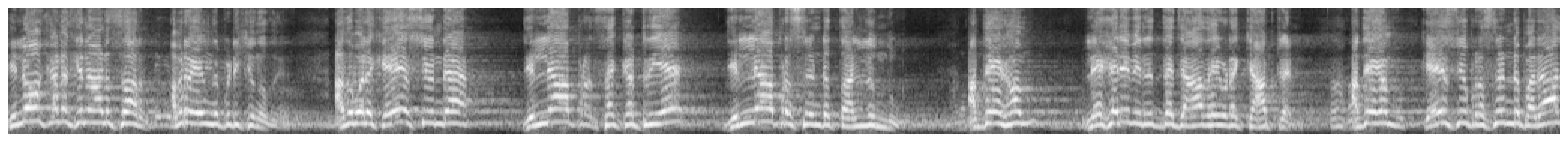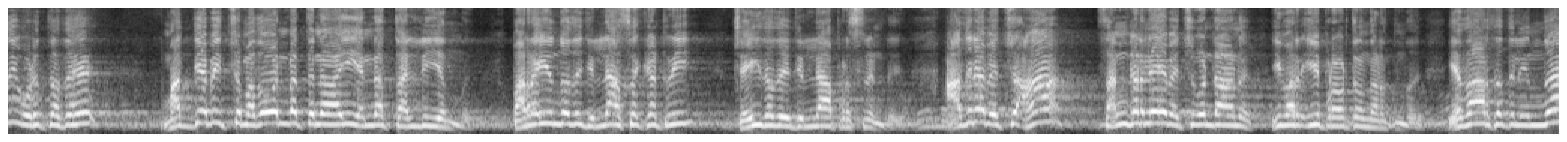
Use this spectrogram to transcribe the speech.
കിലോ കണക്കിനാണ് സാർ അവരെ കയ്യിൽ നിന്ന് പിടിക്കുന്നത്. അതുപോലെ കെ എസ് യുന്റെ ജില്ലാ സെക്രട്ടറിയെ ജില്ലാ പ്രസിഡന്റ് തല്ലുന്നു. അദ്ദേഹം ലഹരി വിരുദ്ധ ജാഥയുടെ ക്യാപ്റ്റൻ. അദ്ദേഹം കെ എസ് യു പ്രസിഡന്റ് പരാതി കൊടുത്തത് മദ്യപിച്ച് മതോന്മത്തനായി എന്നെ തല്ലിയെന്ന്. പറയുന്നത് ജില്ലാ സെക്രട്ടറി ചെയ്തത് ജില്ലാ പ്രസിഡന്റ്. അതിനെ വെച്ച് ആ സംഘടനയെ വെച്ചുകൊണ്ടാണ് ഇവർ ഈ പ്രവർത്തനം നടത്തുന്നത്. യഥാർത്ഥത്തിൽ ഇന്ന്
